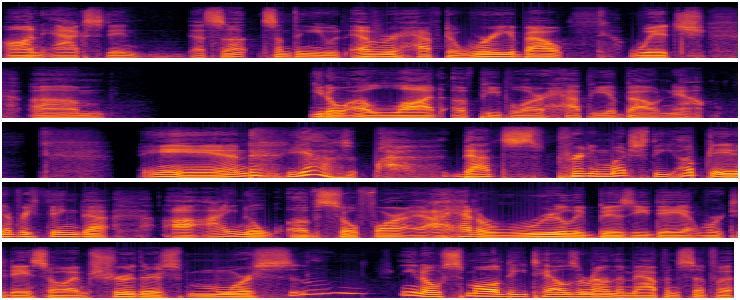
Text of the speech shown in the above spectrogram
on accident. That's not something you would ever have to worry about which um you know a lot of people are happy about now and yeah that's pretty much the update everything that uh, i know of so far I, I had a really busy day at work today so i'm sure there's more you know small details around the map and stuff uh,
